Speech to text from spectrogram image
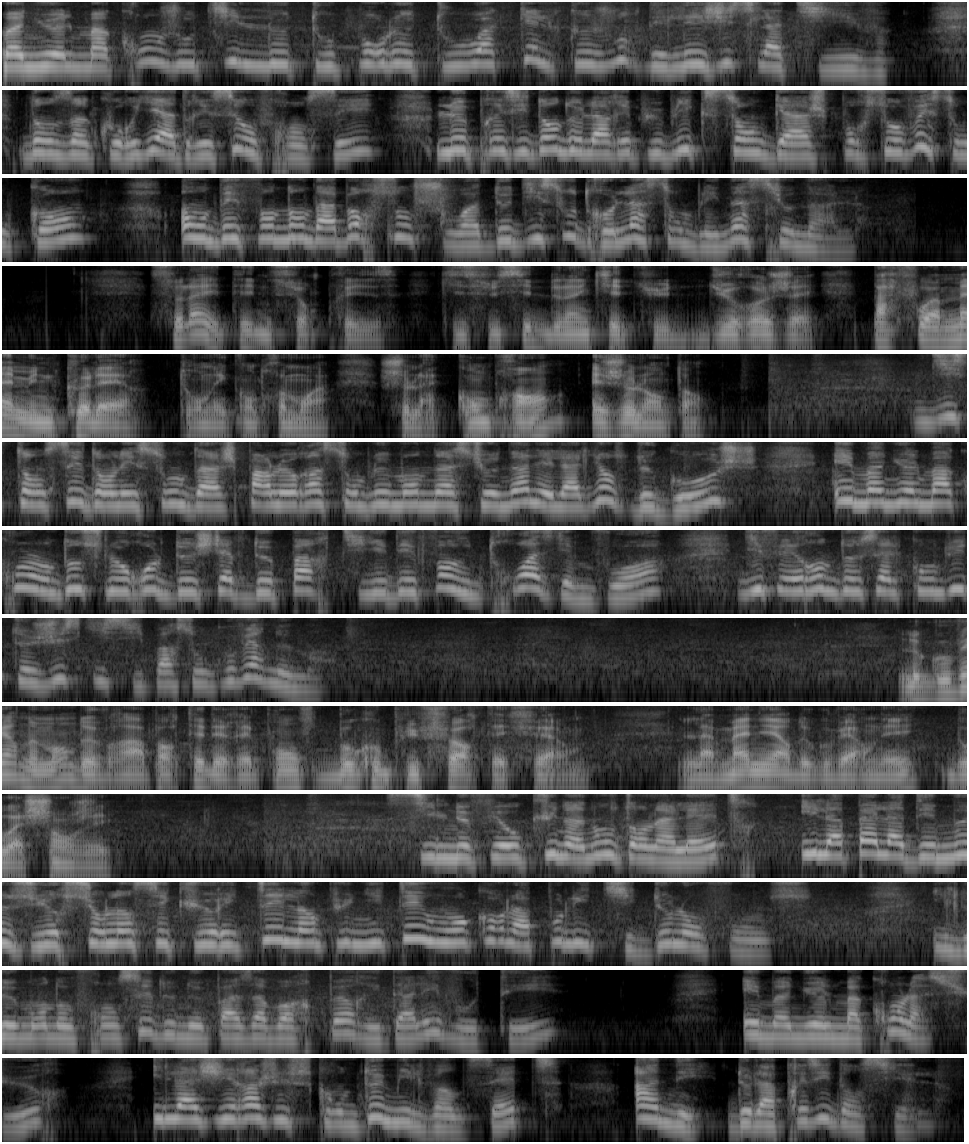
Emmanuel Macron joue-t-il le tout pour le tout à quelques jours des législatives? Dans un courrier adressé aux Français, le président de la République s'engage pour sauver son camp en défendant d'abord son choix de dissoudre l'Assemblée nationale. Cela a été une surprise qui suscite de l'inquiétude, du rejet, parfois même une colère tournée contre moi. Je la comprends et je l'entends. Distancé dans les sondages par le Rassemblement national et l'Alliance de gauche, Emmanuel Macron endosse le rôle de chef de parti et défend une troisième voie, différente de celle conduite jusqu'ici par son gouvernement. Le gouvernement devra apporter des réponses beaucoup plus fortes et fermes. La manière de gouverner doit changer. S'il ne fait aucune annonce dans la lettre, il appelle à des mesures sur l'insécurité, l'impunité ou encore la politique de l'enfance. Il demande aux Français de ne pas avoir peur et d'aller voter. Emmanuel Macron l'assure, il agira jusqu'en 2027, année de la présidentielle.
